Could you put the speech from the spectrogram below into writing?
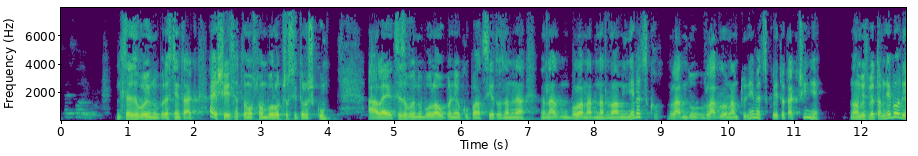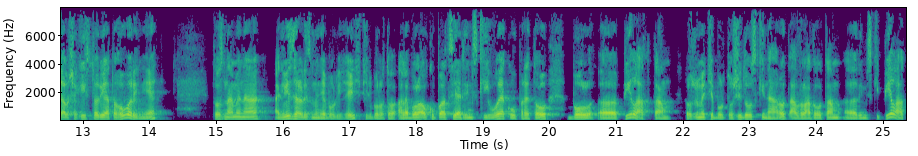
Cez vojnu. Cez vojnu, presne tak. Aj v 68. bolo čosi trošku, ale cez vojnu bola úplne okupácia, to znamená, na, bola nad, nad vami Nemecko. Vládlo, vládlo nám tu Nemecko. Je to tak, či nie? No my sme tam neboli, ale však história to hovorí, nie? To znamená, ani v Izraeli sme neboli, hej, keď bolo to, ale bola okupácia rímskych vojakov, preto bol uh, Pilát tam. Rozumiete, bol to židovský národ a vládol tam uh, rímsky Pilát.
